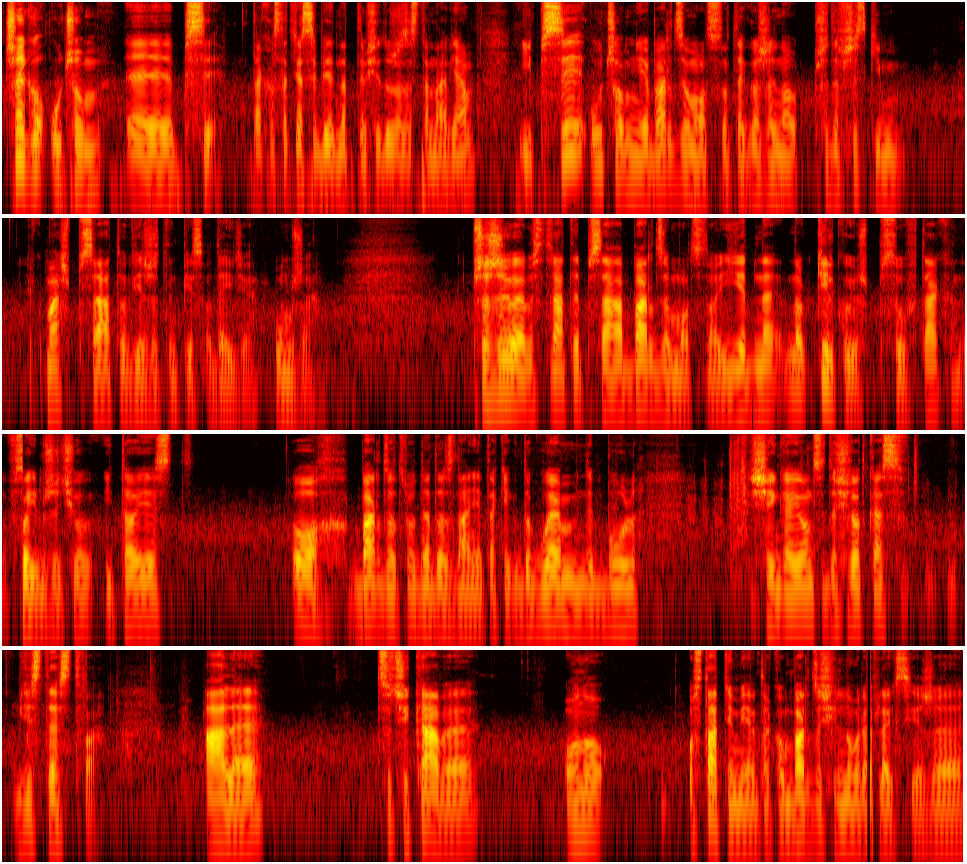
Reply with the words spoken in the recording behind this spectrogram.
Czego uczą e, psy? Tak ostatnio sobie nad tym się dużo zastanawiam. I psy uczą mnie bardzo mocno tego, że no przede wszystkim jak masz psa, to wiesz, że ten pies odejdzie, umrze. Przeżyłem stratę psa bardzo mocno i jedne, no kilku już psów, tak, w swoim życiu i to jest, och, bardzo trudne doznanie, taki dogłębny ból sięgający do środka jestestwa. Ale co ciekawe, ono ostatnio miałem taką bardzo silną refleksję, że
